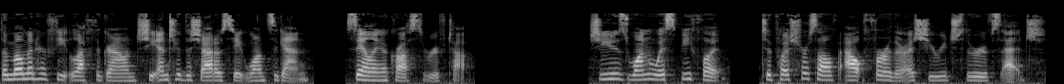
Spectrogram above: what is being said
The moment her feet left the ground, she entered the shadow state once again, sailing across the rooftop. She used one wispy foot to push herself out further as she reached the roof's edge,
